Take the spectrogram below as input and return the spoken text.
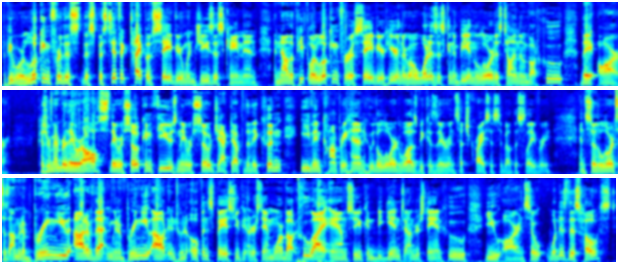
the people were looking for this, this specific type of Savior when Jesus came in, and now the people are looking for a Savior here, and they're going, what is this going to be? And the Lord is telling them about who they are. Because remember, they were all they were so confused and they were so jacked up that they couldn't even comprehend who the Lord was because they were in such crisis about the slavery. And so the Lord says, I'm going to bring you out of that. I'm going to bring you out into an open space so you can understand more about who I am, so you can begin to understand who you are. And so, what is this host?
